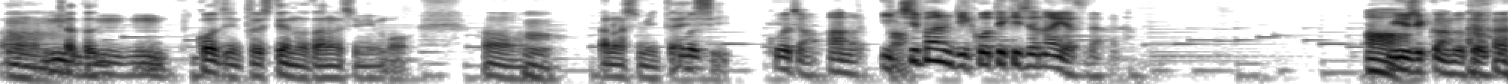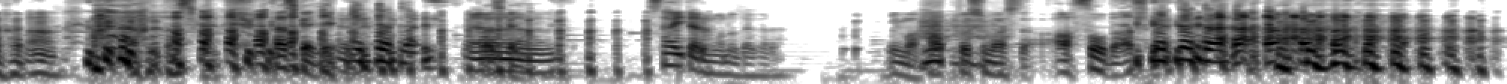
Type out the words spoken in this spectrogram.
うんうん。ちょっと個人としての楽しみも、うんうん。楽しみたいし。こうちゃん、あの、一番利己的じゃないやつだから。あミュージックトーク。うん。確かに。確かに。確かに。うん最たるものだから。今ハッとしました。あそうだ。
